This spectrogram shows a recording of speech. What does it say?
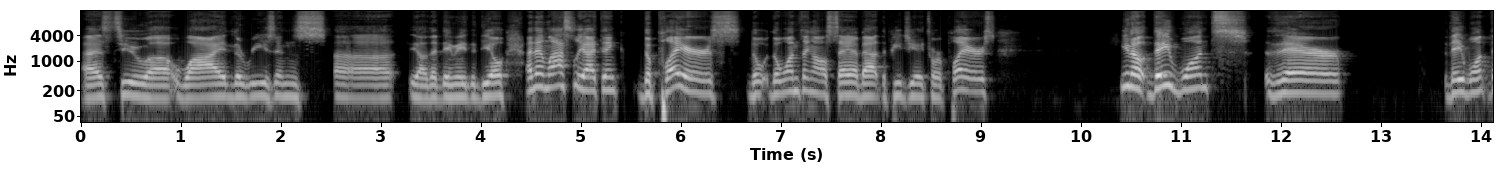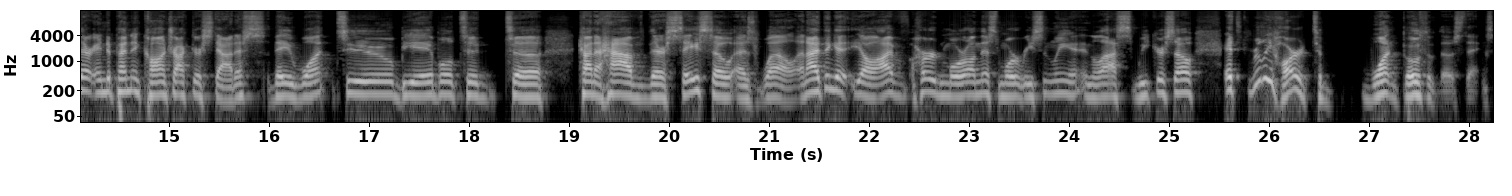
as to uh, why the reasons uh, you know that they made the deal. And then lastly, I think the players, the, the one thing I'll say about the PGA Tour players, you know, they want their they want their independent contractor status. They want to be able to to kind of have their say so as well. And I think it, you know, I've heard more on this more recently in the last week or so. It's really hard to want both of those things.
